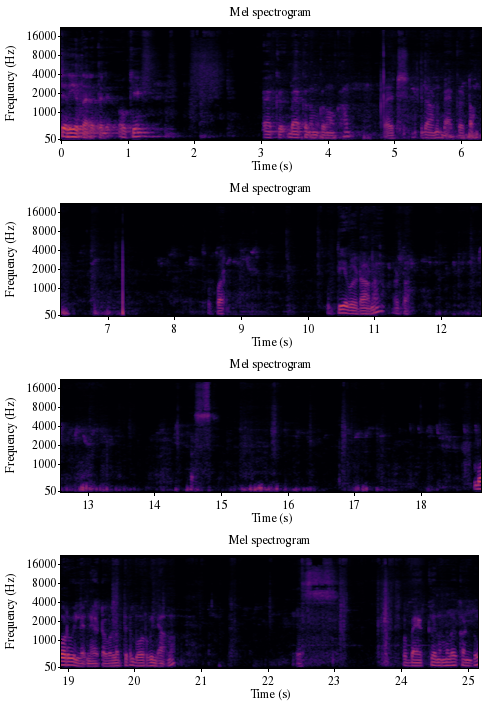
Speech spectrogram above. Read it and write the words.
ചെറിയ തരത്തിൽ. ഓക്കെ ബാക്ക് ബാക്ക് നമുക്ക് നോക്കാം. റൈറ്റ് ഇതാണ് ബാക്ക് കേട്ടോ. സൂപ്പർ പുതിയ വീടാണ് കേട്ടോ. യെസ് ബോർവില്ല തന്നെ കേട്ടോ. വെള്ളത്തിന് ബോർവില്ലാണ് യെസ് അപ്പോൾ ബാക്ക് നമ്മൾ കണ്ടു.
